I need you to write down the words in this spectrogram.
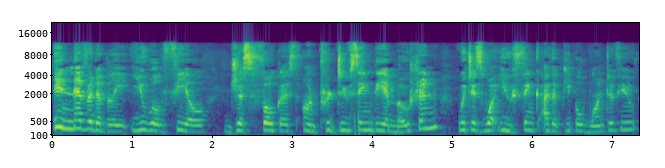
inevitably you will feel just focused on producing the emotion, which is what you think other people want of you,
